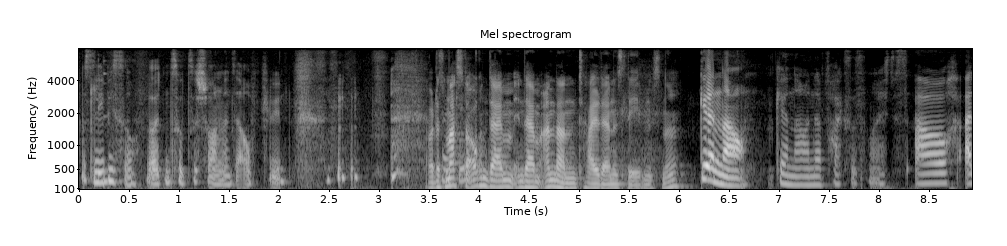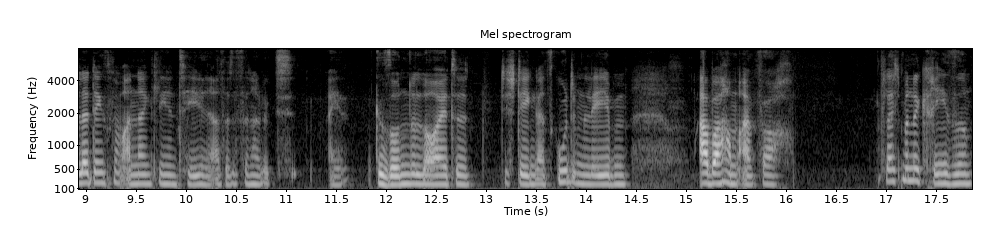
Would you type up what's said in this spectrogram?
Das liebe ich so, Leuten zuzuschauen, wenn sie aufblühen. Aber das okay. machst du auch in deinem, in deinem anderen Teil deines Lebens, ne? Genau, genau. In der Praxis mache ich das auch. Allerdings mit einem anderen Klientel. Also das sind halt wirklich gesunde Leute, die stehen ganz gut im Leben, aber haben einfach vielleicht mal eine Krise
